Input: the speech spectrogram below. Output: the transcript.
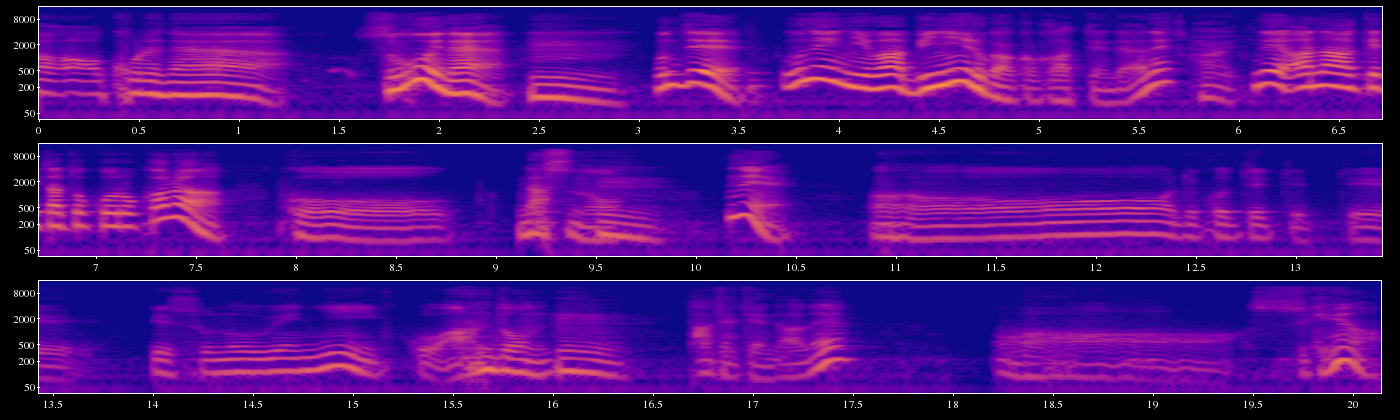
ー、これね。すごいね。うん。ほんで、畝にはビニールがかかってんだよね。はい。で、穴開けたところから、こう、ナスの、うん。ね、あー、リコ出てて、で、その上に、こう、あんどんうん。立ててんだね。あー、すげえな。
